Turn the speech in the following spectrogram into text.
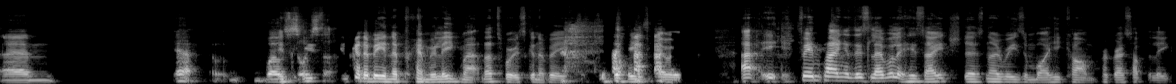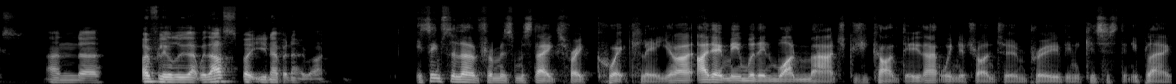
Um, yeah, world's he's, oyster. He's going to be in the Premier League, Matt. That's where he's going to be. he's going. Uh, for him playing at this level at his age, there's no reason why he can't progress up the leagues, and uh, hopefully he'll do that with us. But you never know, right? He seems to learn from his mistakes very quickly. You know, I, I don't mean within one match because you can't do that when you're trying to improve and you're consistently playing.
